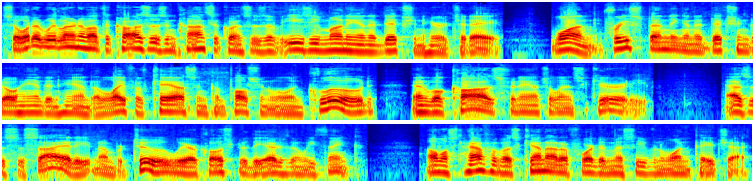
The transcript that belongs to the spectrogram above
So, what did we learn about the causes and consequences of easy money and addiction here today? One, free spending and addiction go hand in hand. A life of chaos and compulsion will include and will cause financial insecurity. As a society, number two, we are closer to the edge than we think. Almost half of us cannot afford to miss even one paycheck.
